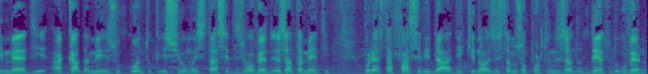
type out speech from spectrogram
que mede a cada mês o quanto Criciúma está se desenvolvendo, exatamente por esta facilidade que nós estamos oportunizando dentro do governo.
